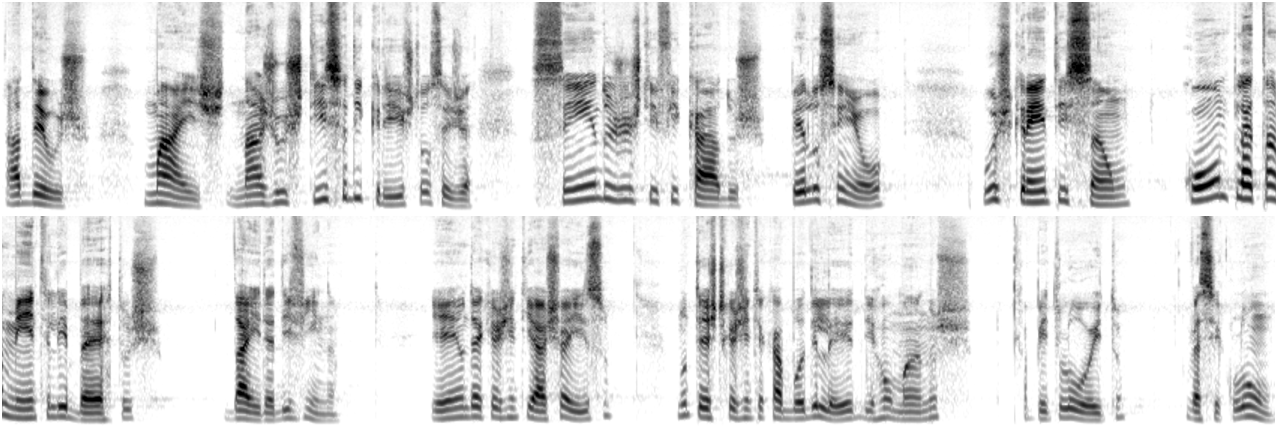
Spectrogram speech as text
a Deus. Mas na justiça de Cristo, ou seja, sendo justificados pelo Senhor, os crentes são completamente libertos da ira divina. E aí onde é que a gente acha isso? No texto que a gente acabou de ler, de Romanos, capítulo 8, versículo 1.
